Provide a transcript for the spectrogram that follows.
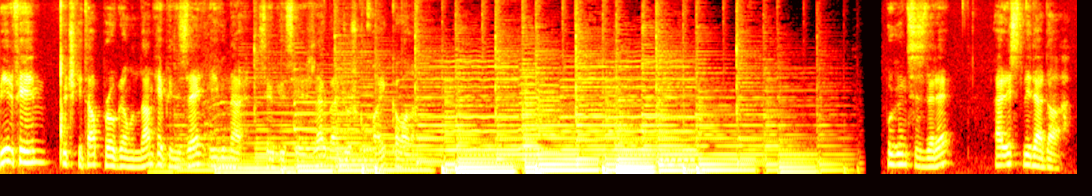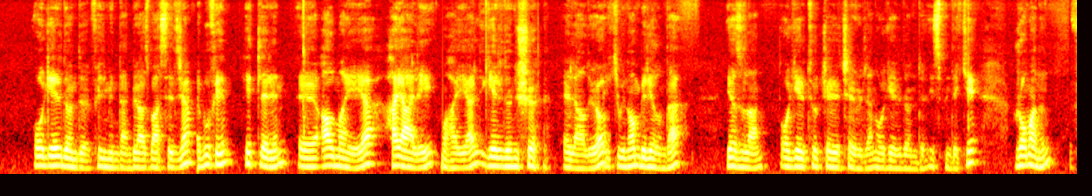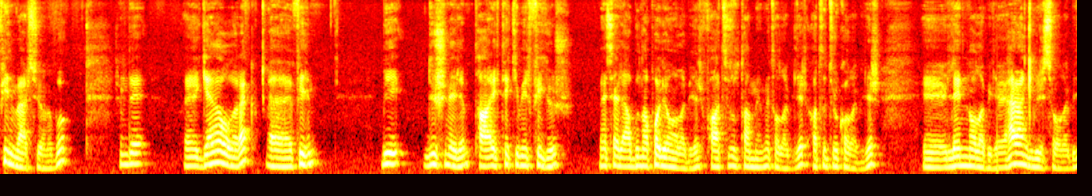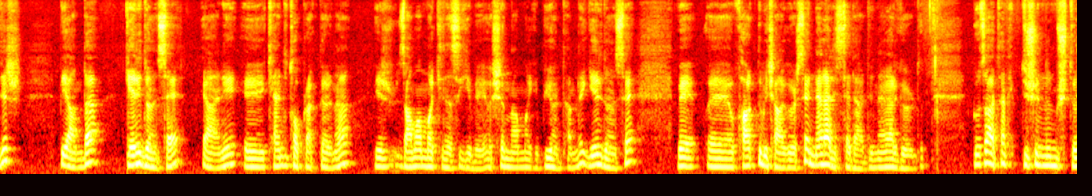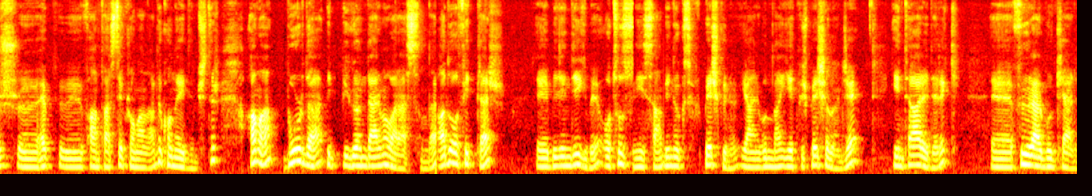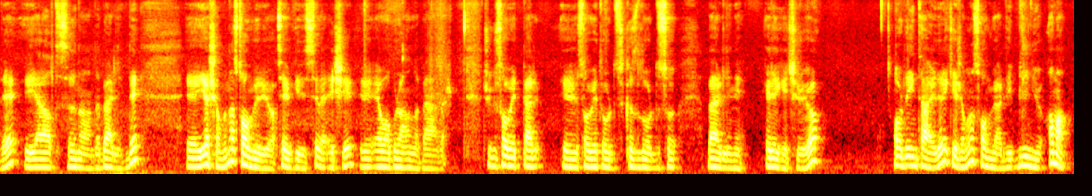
Bir film, üç kitap programından hepinize iyi günler sevgili seyirciler. Ben Coşkun Faik Kavala. Bugün sizlere Erist Wieder O Geri Döndü filminden biraz bahsedeceğim. Bu film Hitler'in e, Almanya'ya hayali, muhayyel geri dönüşü ele alıyor. 2011 yılında yazılan, o geri Türkçe'ye çevrilen O Geri Döndü ismindeki romanın film versiyonu bu. Şimdi e, genel olarak e, film bir düşünelim. Tarihteki bir figür. Mesela bu Napolyon olabilir, Fatih Sultan Mehmet olabilir, Atatürk olabilir, e, Lenin olabilir, herhangi birisi olabilir. Bir anda geri dönse yani e, kendi topraklarına bir zaman makinesi gibi, ışınlanma gibi bir yöntemle geri dönse ve e, farklı bir çağ görse neler hissederdi, neler gördü. Bu zaten hep düşünülmüştür. e, Hep e, fantastik romanlarda konu edilmiştir. Ama burada bir, gönderme var aslında. Adolf Hitler e, bilindiği gibi 30 Nisan 1945 günü yani bundan 75 yıl önce intihar ederek e, Führerbunker'de yeraltı sığınağında Berlin'de yaşamına son veriyor sevgilisi ve eşi Eva Braun'la beraber. Çünkü Sovyetler Sovyet ordusu Kızıl Ordusu Berlin'i ele geçiriyor. Orada intihar ederek yaşamına son verdiği biliniyor. Ama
